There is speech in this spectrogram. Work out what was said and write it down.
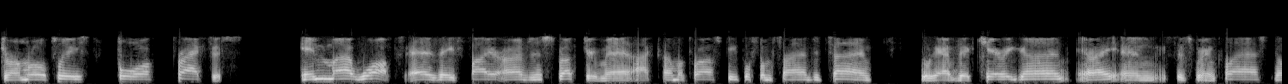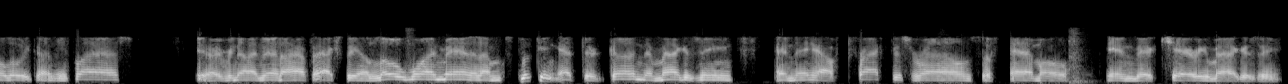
drum roll, please, for practice. In my walks as a firearms instructor, man, I come across people from time to time who have their carry gun, right? And since we're in class, no loaded guns in class, you know, every now and then I have to actually unload one man and I'm looking at their gun, their magazine, and they have practice rounds of ammo in their carry magazine,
